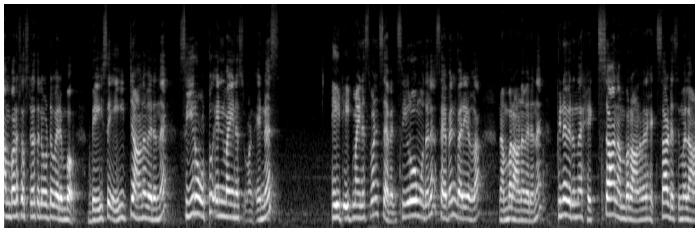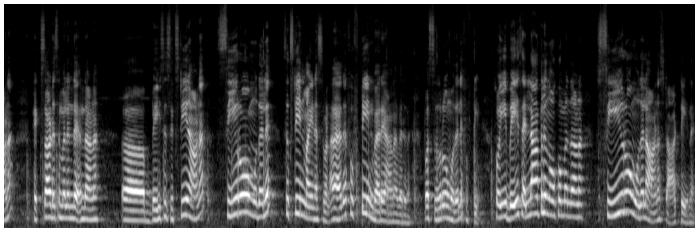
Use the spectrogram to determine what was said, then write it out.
നമ്പർ സിസ്റ്റത്തിലോട്ട് വരുമ്പോൾ ബേസ് എയ്റ്റ് ആണ് വരുന്നത്. Zero to n minus one n is eight eight minus one seven zero മുതൽ സെവൻ വരെയുള്ള നമ്പറാണ് വരുന്നത്. പിന്നെ വരുന്ന ഹെക്സാ നമ്പറാണ് വരുന്നത്. ഹെക്സാ ഡെസിമൽ ആണ്. ഹെക്സാ ഡെസിമലിന്റെ എന്താണ്? ബേസ് സിക്സ്റ്റീൻ ആണ്. സീറോ മുതൽ സിക്സ്റ്റീൻ മൈനസ് വൺ അതായത് ഫിഫ്റ്റീൻ വരെയാണ് വരുന്നത്. അപ്പോൾ സീറോ മുതൽ ഫിഫ്റ്റീൻ സോ ഈ ബേസ് എല്ലാത്തിലും നോക്കുമ്പോൾ എന്താണ്? സീറോ മുതലാണ് സ്റ്റാർട്ട് ചെയ്യുന്നത്.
